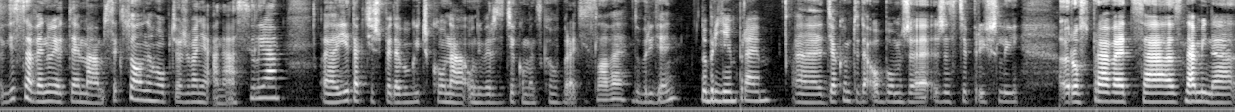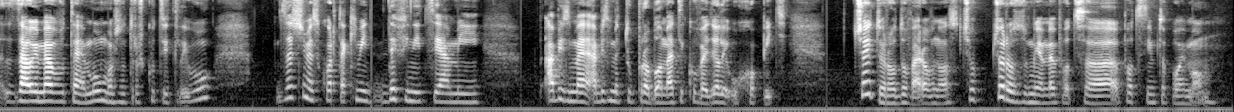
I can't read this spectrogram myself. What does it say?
kde sa venuje témam sexuálneho obťažovania a násilia. E, Je taktiež pedagogičkou na Univerzite Komenského v Bratislave. Dobrý deň. Dobrý deň, prajem. E, Ďakujem teda obom, že, že ste prišli rozprávať sa s nami na zaujímavú tému, možno trošku citlivú. Začneme skôr takými definíciami, aby sme, aby sme tú problematiku vedeli uchopiť. Čo je to rodová rovnosť? Čo, čo rozumieme pod, pod týmto pojmom?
